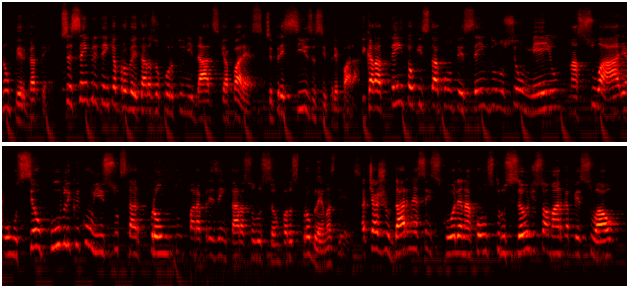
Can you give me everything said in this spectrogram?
não perca tempo. Você sempre tem que aproveitar as oportunidades que aparecem. Você precisa se preparar. Ficar atento ao que está acontecendo no seu meio, na sua área, com o seu público e com isso estar pronto para apresentar a solução para os problemas deles. Para te ajudar nessa escolha, na construção de sua marca pessoal,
